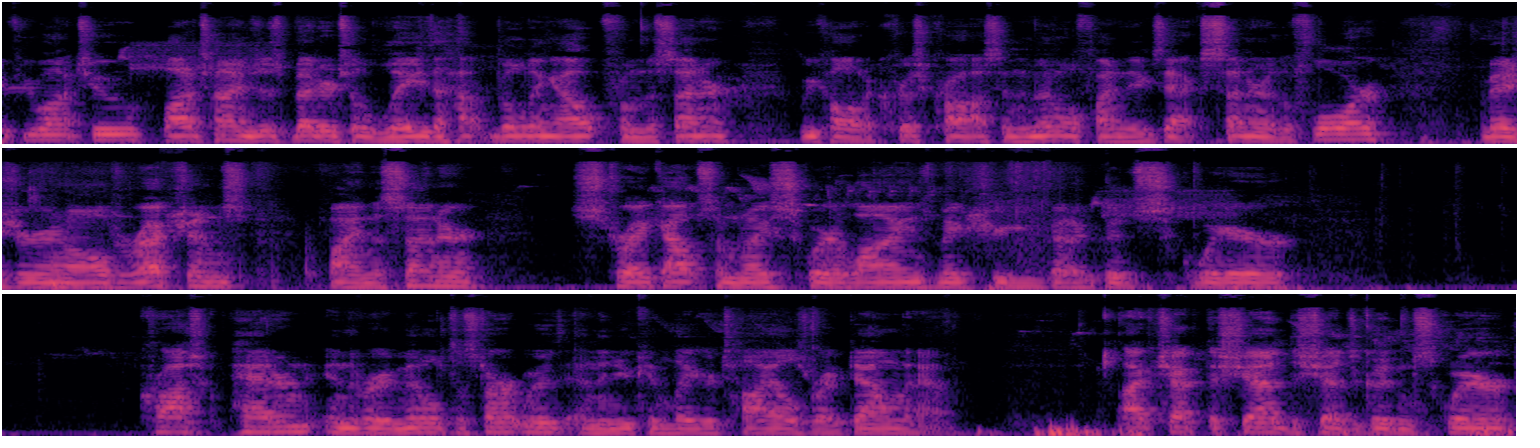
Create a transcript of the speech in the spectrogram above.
if you want to. A lot of times it's better to lay the building out from the center. We call it a crisscross in the middle, find the exact center of the floor, measure in all directions, find the center, strike out some nice square lines, make sure you've got a good square cross pattern in the very middle to start with, and then you can lay your tiles right down that. I've checked the shed, the shed's good and square,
